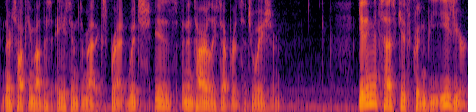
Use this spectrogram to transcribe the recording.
And they're talking about this asymptomatic spread, which is an entirely separate situation. Getting the test kits couldn't be easier.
